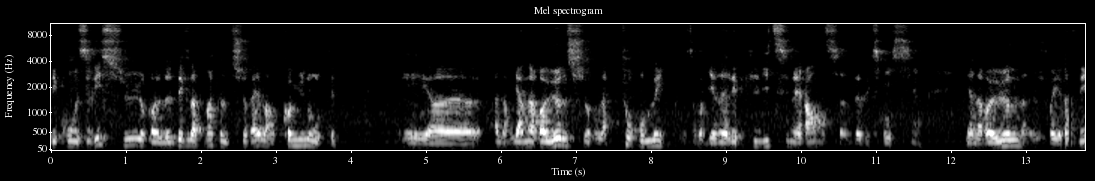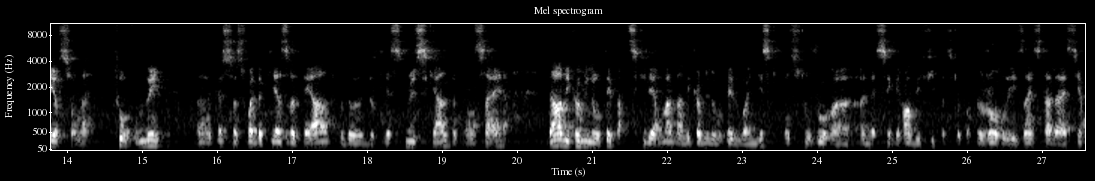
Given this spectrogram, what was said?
des causeries sur le développement culturel en communauté. Et alors, il y en aura une sur la tournée ça va bien aller avec l'itinérance de l'exposition. Il y en aura une, je vais y revenir sur la tournée, euh, que ce soit de pièces de théâtre ou de, pièces musicales, de concerts, dans des communautés, particulièrement dans des communautés éloignées, ce qui pose toujours un, assez grand défi parce qu'il n'y a pas toujours les installations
